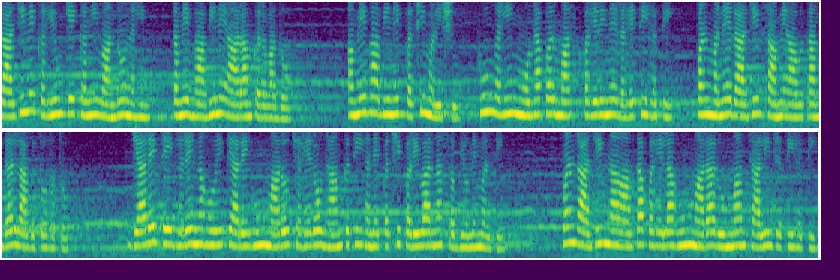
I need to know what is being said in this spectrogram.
રાજીવે કહ્યું કે કંઈ વાંધો નહીં. તમે ભાભીને આરામ કરવા દો. અમે ભાભીને પછી મળીશું. હું અહીં મોઢા પર માસ્ક પહેરીને રહેતી હતી, પણ મને રાજીવ સામે આવતા ડર લાગતો હતો. જ્યારે તે ઘરે ન હોય ત્યારે હું મારો ચહેરો ઢાંકતી અને પછી પરિવારના સભ્યોને મળતી. પણ રાજીવ ના આવતા પહેલા હું મારા રૂમમાં ચાલી જતી હતી.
